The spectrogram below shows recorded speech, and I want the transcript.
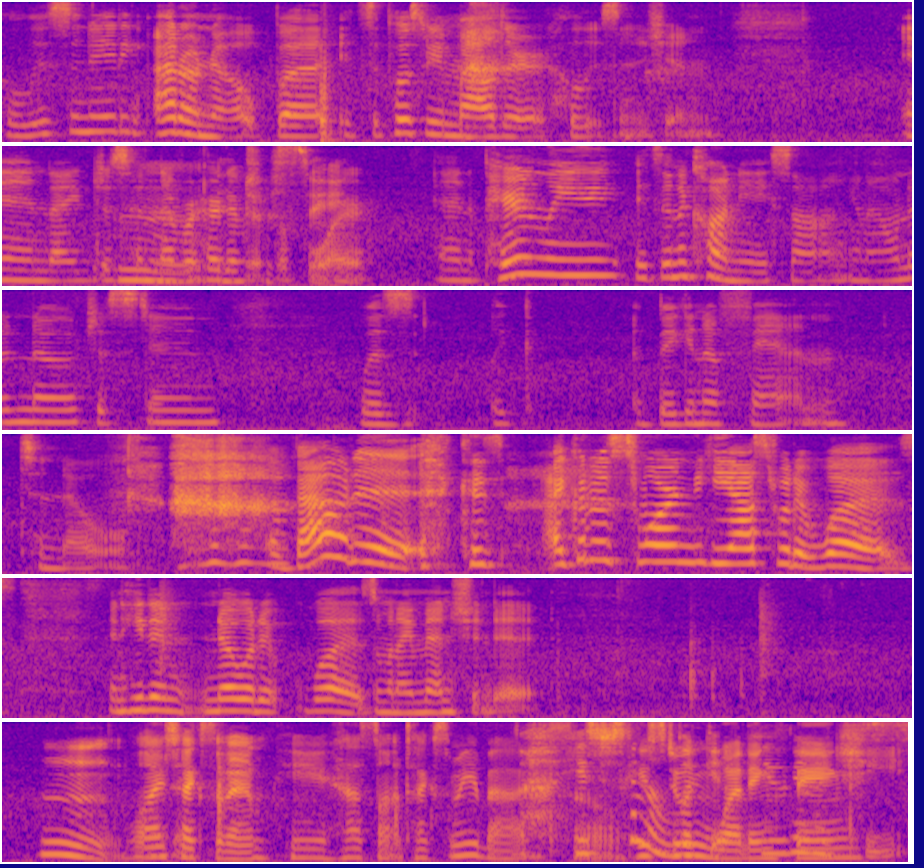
hallucinating? I don't know, but it's supposed to be a milder hallucinogen. And I just had never Hmm, heard of it before. And apparently it's in a Kanye song, and I wanted to know if Justin was like a big enough fan to know about it. Because I could have sworn he asked what it was, and he didn't know what it was when I mentioned it. Hmm. Well, I texted him. He has not texted me back. So He's just he's gonna doing at- wedding he's gonna things. cheat.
